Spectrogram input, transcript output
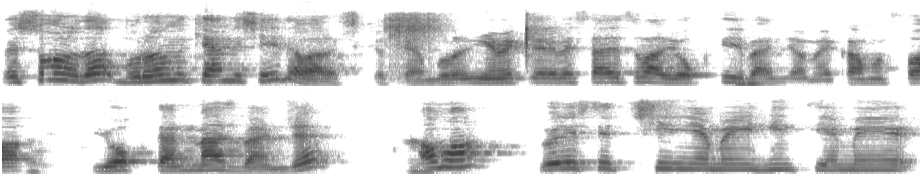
Ve sonra da buranın kendi şeyi de var açıkçası. Yani buranın yemekleri vesairesi var. Yok değil bence. Amerikan mutfağı yok denmez bence. Evet. Ama Böyle işte Çin yemeği, Hint yemeği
